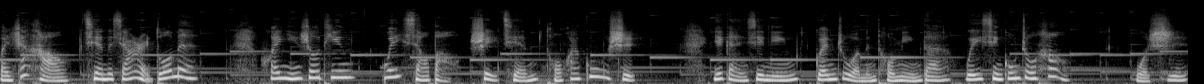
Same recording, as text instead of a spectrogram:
晚上好，亲爱的小耳朵们，欢迎收听微小宝睡前童话故事，也感谢您关注我们同名的微信公众号。我是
